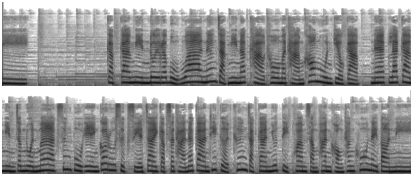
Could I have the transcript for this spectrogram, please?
ลี กับกามินโดยระบุว่าเนื่องจากมีนักข่าวโทรมาถามข้อมูลเกี่ยวกับแนกและกามินจำนวนมาก ซึ่งปูเองก็รู้สึกเสียใจกับสถานการณ์ที่เกิดขึ้นจากการยุติความสัมพันธ์ของทั้งคู่ในตอนนี้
